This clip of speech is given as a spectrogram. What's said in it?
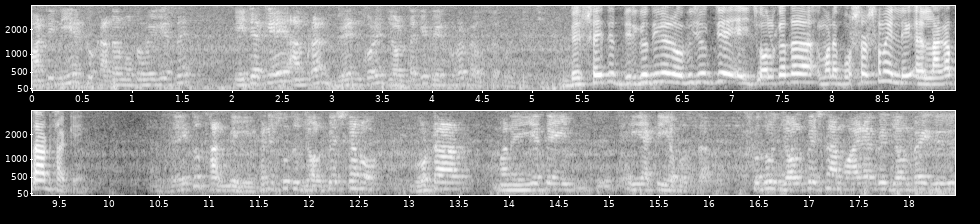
মাটি নিয়ে একটু কাদার মতো হয়ে গেছে, এটাকে আমরা ড্রেন করে জলটাকে বের করার ব্যবস্থা করে দিচ্ছি। ব্যবসায়ীদের দীর্ঘদিনের অভিযোগ যে এই জলকাদা মানে বর্ষার সময় লে- লাগাতার থাকে। এই তো থাকবেই। এখানে শুধু জলপেশ কেন? গোটা মানে ইয়েতে এই একই অবস্থা। শুধু জলপেশ না ময়নাগুড়ি জলপাইগুড়ি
